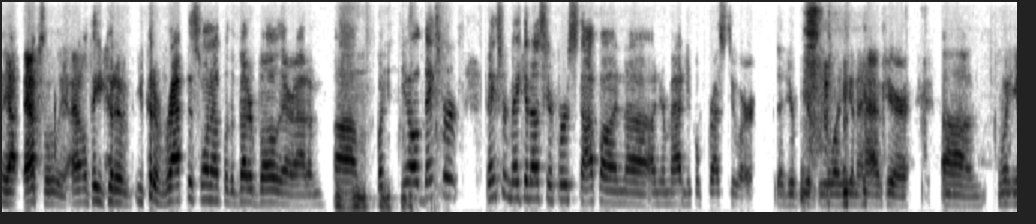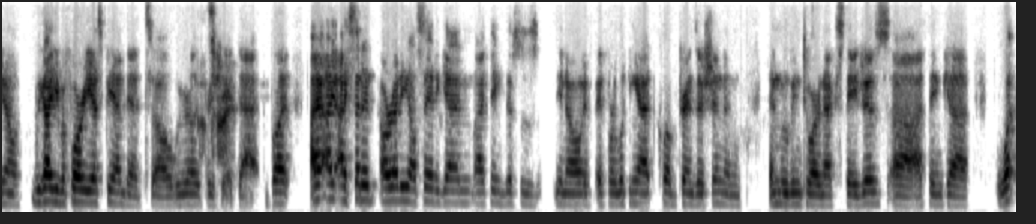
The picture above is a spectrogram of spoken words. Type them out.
Yeah, absolutely. I don't think you could have you could have wrapped this one up with a better bow there, Adam. Um, but you know, thanks for thanks for making us your first stop on uh, on your magical press tour that you're you're, you're going to have here. Um, when you know we got you before ESPN did, so we really appreciate that. But I, I, I said it already. I'll say it again. I think this is you know if, if we're looking at club transition and and moving to our next stages, uh, I think. Uh, what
